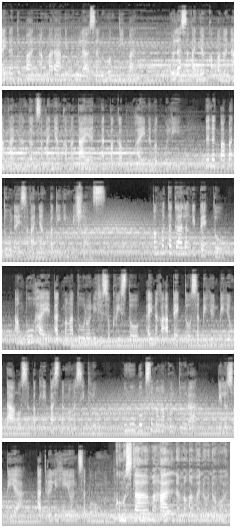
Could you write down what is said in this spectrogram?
ay natupad ang maraming hula sa lumang tipan, mula sa kanyang kapanganakan hanggang sa kanyang kamatayan at pagkabuhay na maguli, na nagpapatunay sa kanyang pagiging misyas. Pangmatagalang epekto, ang buhay at mga turo ni Heso Kristo ay nakaapekto sa bilyon-bilyong tao sa paglipas ng mga siglo, umubog sa mga kultura, filosofiya, at relihiyon sa buong mundo. Kumusta mahal na mga manunood?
